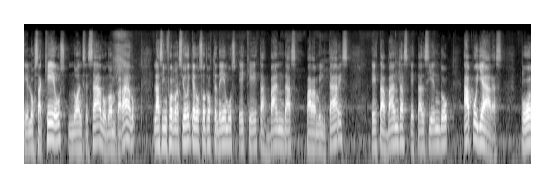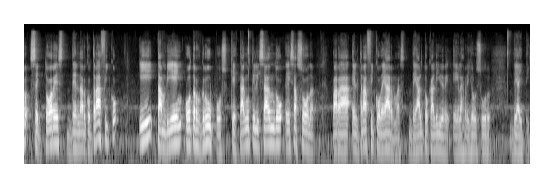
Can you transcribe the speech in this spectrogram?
eh, los saqueos no han cesado, no han parado. Las informaciones que nosotros tenemos es que estas bandas paramilitares, estas bandas están siendo apoyadas por sectores del narcotráfico y también otros grupos que están utilizando esa zona para el tráfico de armas de alto calibre en la región sur de Haití.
